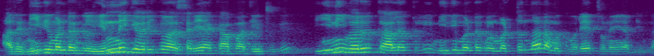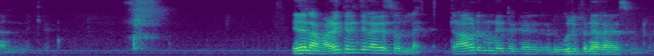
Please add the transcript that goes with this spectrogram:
அது நீதிமன்றங்கள் இன்னைக்கு வரைக்கும் அதை சரியா காப்பாத்திட்டு இருக்கு இனி வரும் காலத்திலும் நீதிமன்றங்கள் மட்டும்தான் நமக்கு ஒரே துணை அப்படின்னு நான் நினைக்கிறேன். இதை நான் வழக்கறிஞராக சொல்ல திராவிட முன்னேற்ற கழகத்தினுடைய உறுப்பினராக சொல்றேன்.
